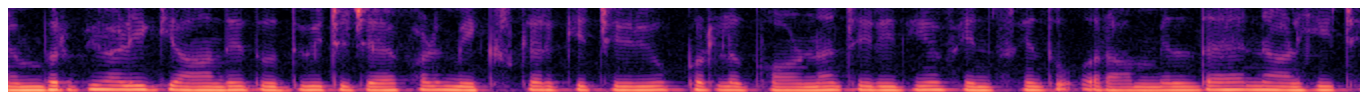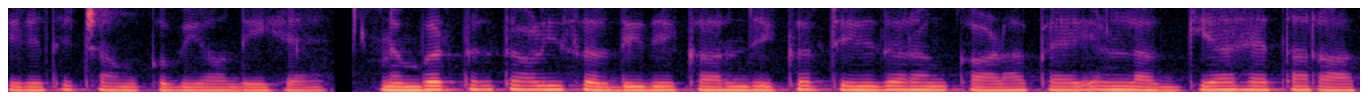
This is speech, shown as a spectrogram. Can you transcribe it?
ਨੰਬਰ 42 ਗਿਆਨ ਦੇ ਦੁੱਧ ਵਿੱਚ ਜੈਫਲ ਮਿਕਸ ਕਰਕੇ ਚਿਹਰੇ ਉੱਪਰ ਲਗਾਉਣ। ਨਾਲ ਚਿਹਰੇ ਦੀਆਂ ਫਿੰਸੀਆਂ ਤੋਂ ਆਰਾਮ ਮਿਲਦਾ ਹੈ, ਨਾਲ ਹੀ ਚਿਹਰੇ ਤੇ ਚਮਕ ਵੀ ਆਉਂਦੀ ਹੈ। ਨੰਬਰ 43 ਸਰਦੀ ਦੇ ਕਾਰਨ ਜੇਕਰ ਚਿਹਰੇ ਦਾ ਰੰਗ ਕਾਲਾ ਪੈ ਜਾਣ ਲੱਗ ਗਿਆ ਹੈ ਤਾਂ ਰਾਤ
